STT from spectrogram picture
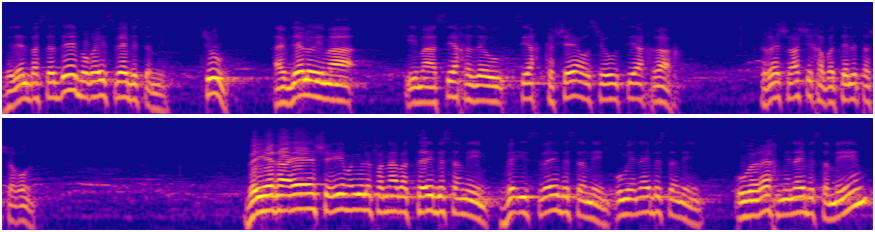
הגדל בשדה, בורא עשבי בסמים. שוב, ההבדל הוא אם, ה, אם השיח הזה הוא שיח קשה או שהוא שיח רך. פירש רש"י חבצלת השרון. ויראה שאם היו לפניו עצי בסמים, ועשבי בסמים, ומיני בסמים, וברך מיני בסמים,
